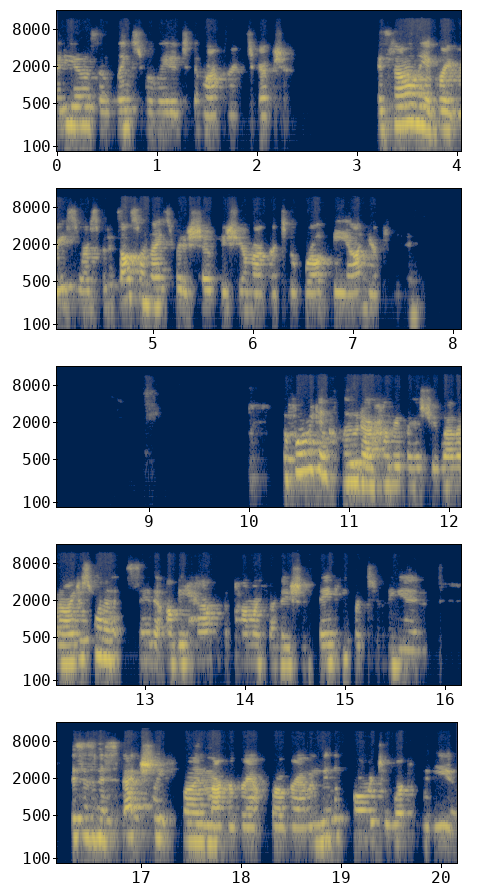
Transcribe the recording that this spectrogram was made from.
videos, and links related to the marker inscription. It's not only a great resource, but it's also a nice way to showcase your marker to the world beyond your community. Before we conclude our Hungry for History webinar, I just want to say that on behalf of the Pomeroy Foundation, thank you for tuning in. This is an especially fun marker grant program, and we look forward to working with you.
